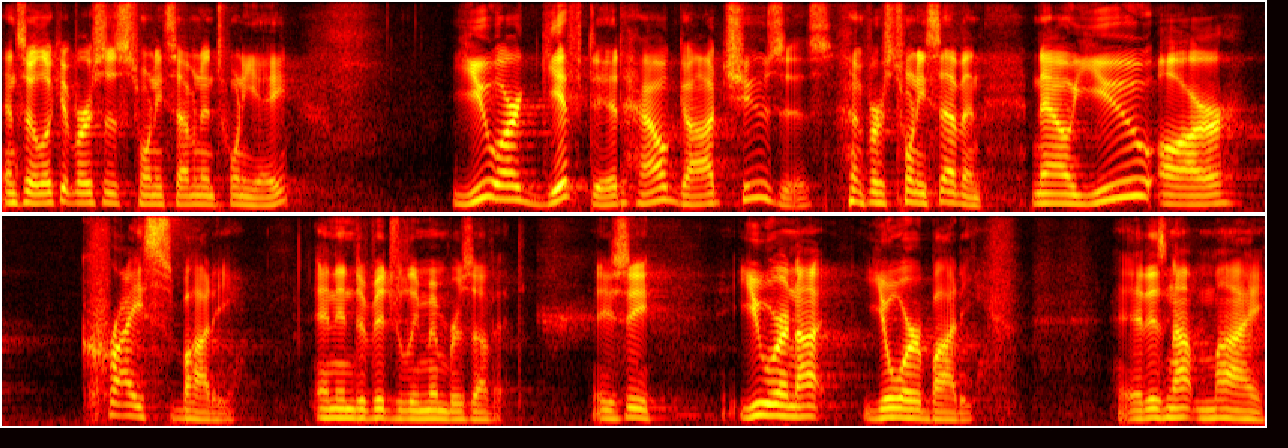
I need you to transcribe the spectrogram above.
And so look at verses 27 and 28. You are gifted how God chooses. Verse 27 Now you are Christ's body and individually members of it. You see, you are not your body, it is not my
